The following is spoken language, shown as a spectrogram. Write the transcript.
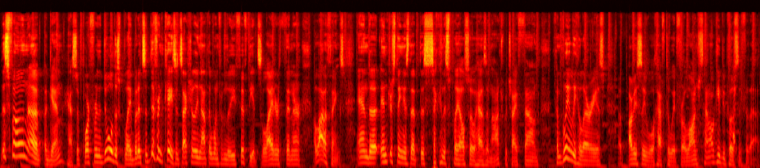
This phone, uh, again, has support for the dual display, but it's a different case. It's actually not the one from the V50. It's lighter, thinner, a lot of things. And uh, interesting is that this second display also has a notch, which I found completely hilarious. Uh, obviously, we'll have to wait for a launch time. I'll keep you posted for that.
